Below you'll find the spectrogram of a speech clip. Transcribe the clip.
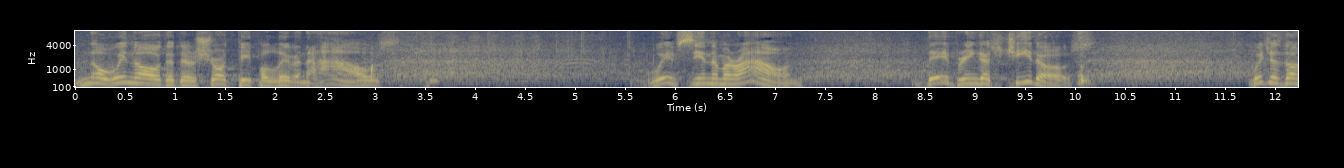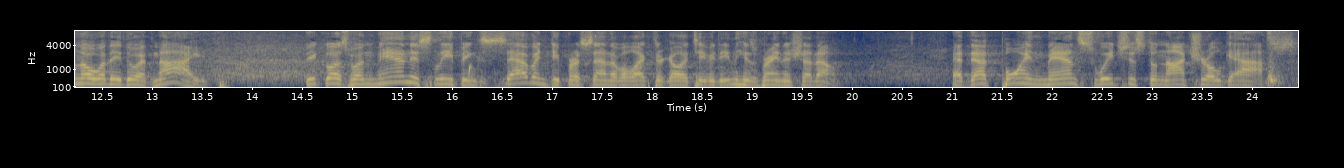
No, we know that there's short people live in the house. We've seen them around. They bring us Cheetos. We just don't know what they do at night. Because when man is sleeping, 70% of electrical activity in his brain is shut down. At that point, man switches to natural gas.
